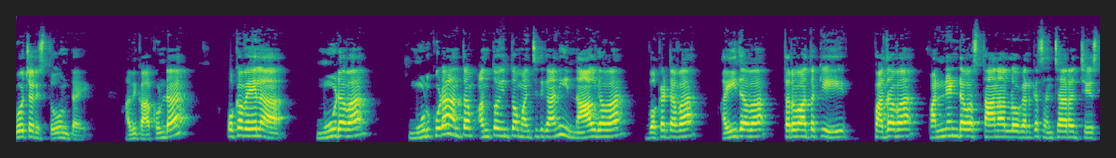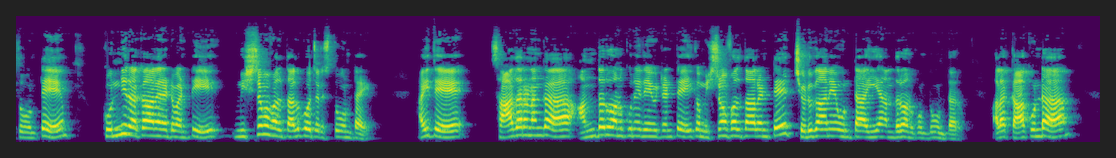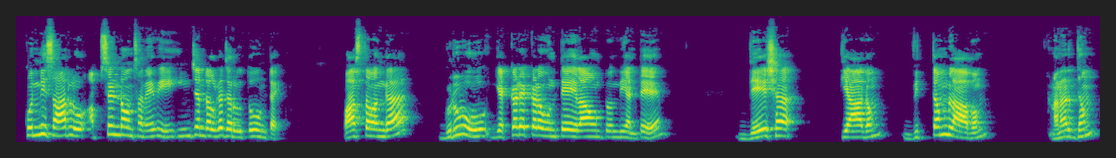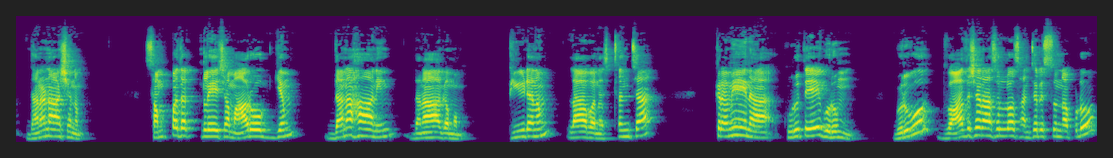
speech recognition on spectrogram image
గోచరిస్తూ ఉంటాయి. అవి కాకుండా ఒకవేళ మూడవ మూడు కూడా అంత అంతో ఇంతో మంచిది కానీ నాలుగవ ఒకటవ ఐదవ తర్వాతకి పదవ పన్నెండవ స్థానాల్లో కనుక సంచారం చేస్తూ ఉంటే కొన్ని రకాలైనటువంటి మిశ్రమ ఫలితాలు గోచరిస్తూ ఉంటాయి. అయితే సాధారణంగా అందరూ అనుకునేది ఏమిటంటే ఇక మిశ్రమ ఫలితాలంటే చెడుగానే ఉంటాయి అని అందరూ అనుకుంటూ ఉంటారు. అలా కాకుండా కొన్నిసార్లు అప్స్ అండ్ డౌన్స్ అనేవి ఇన్ జనరల్గా జరుగుతూ ఉంటాయి. వాస్తవంగా గురువు ఎక్కడెక్కడ ఉంటే ఎలా ఉంటుంది అంటే దేశ త్యాగం విత్తం లాభం అనర్థం ధననాశనం సంపద క్లేశం ఆరోగ్యం ధనహానిం ధనాగమం పీడనం లాభ నష్టంచ క్రమేణ కురుతే గురుం. గురువు ద్వాదశ రాశుల్లో సంచరిస్తున్నప్పుడు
